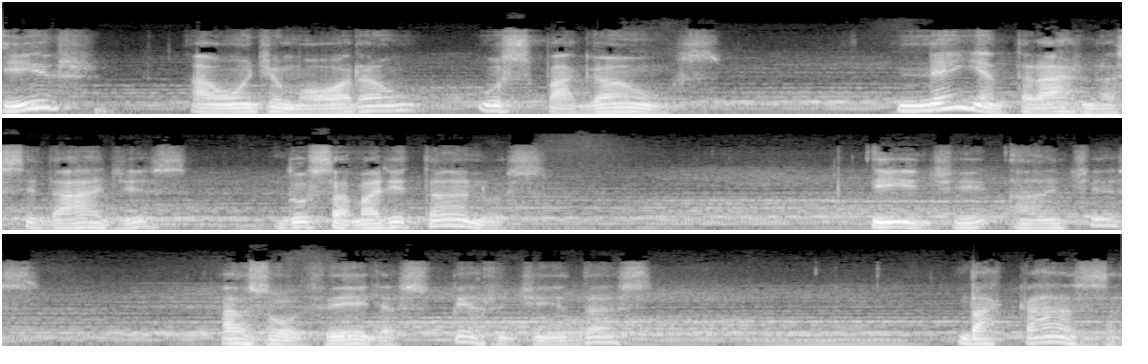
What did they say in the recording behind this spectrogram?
ir aonde moram os pagãos nem entrar nas cidades dos samaritanos. Ide antes as ovelhas perdidas da casa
